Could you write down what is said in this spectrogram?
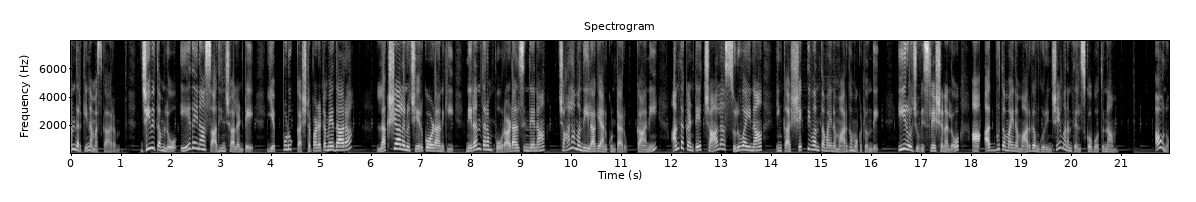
అందరికీ నమస్కారం. జీవితంలో ఏదైనా సాధించాలంటే ఎప్పుడూ కష్టపడటమే దారా? లక్ష్యాలను చేరుకోవడానికి నిరంతరం పోరాడాల్సిందేనా? చాలామంది ఇలాగే అనుకుంటారు. కానీ అంతకంటే చాలా సులువైన ఇంకా శక్తివంతమైన మార్గం ఒకటుంది. ఈరోజు విశ్లేషణలో ఆ అద్భుతమైన మార్గం గురించే మనం తెలుసుకోబోతున్నాం. అవును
